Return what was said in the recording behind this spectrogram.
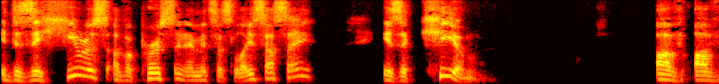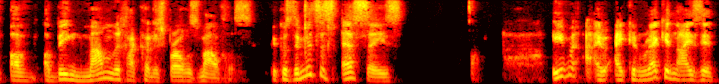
the zehirus of a person in mitzvahs loisa say is a kiyum of of of, of being mamlich hakadosh baruch Hu's malchus, because the mitzvahs essays. Even I, I, can recognize it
